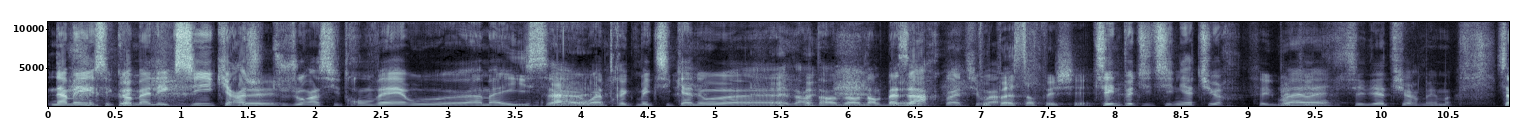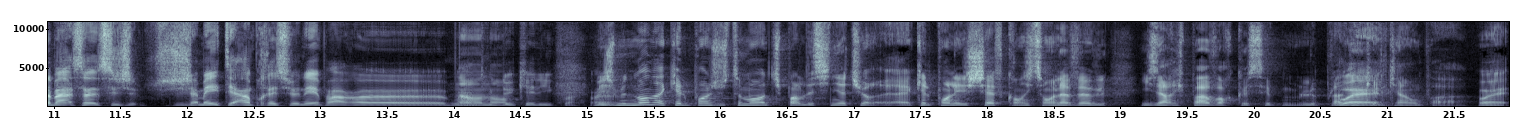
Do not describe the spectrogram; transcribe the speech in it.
Non, mais c'est comme Alexis qui rajoute Ouais. toujours un citron vert ou euh, un maïs Ah euh, ouais. ou un truc mexicano euh, dans, dans- dans- dans le bazar, quoi, tu Faut vois. pas s'empêcher. C'est une petite signature. C'est une Ouais, petite ouais. signature, mais moi. Ça m'a. J'ai jamais été impressionné par, par Non, un truc non. de Kelly, quoi. Mais je me demande à quel point, justement, tu parles des signatures, à quel point les chefs, quand ils sont à l'aveugle, ils n'arrivent pas à voir que c'est le plat Ouais. de quelqu'un ou pas. Ouais.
